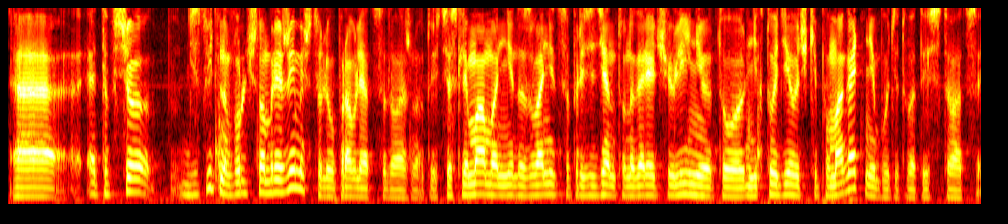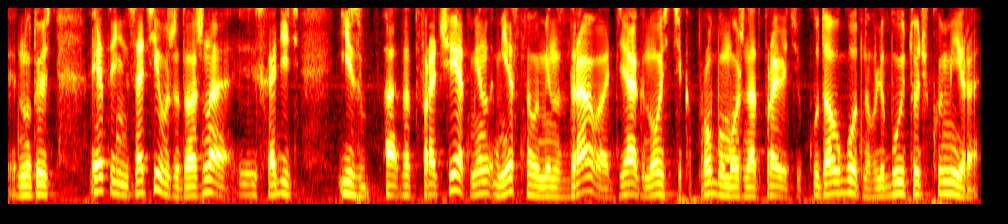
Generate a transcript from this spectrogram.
это все действительно в ручном режиме, что ли, управляться должно? То есть, если мама не дозвонится президенту на горячую линию, то никто девочке помогать не будет в этой ситуации. Ну, то есть, эта инициатива же должна исходить из, от, от врачей, от местного Минздрава, диагностика, пробы можно отправить куда угодно, в любую точку мира.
